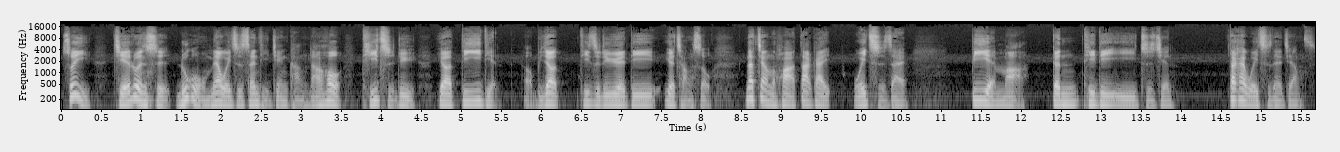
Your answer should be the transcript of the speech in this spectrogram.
所以。结论是，如果我们要维持身体健康，然后体脂率要低一点哦，比较体脂率越低越长寿。那这样的话，大概维持在 BMR 跟 TDE 之间，大概维持在这样子，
